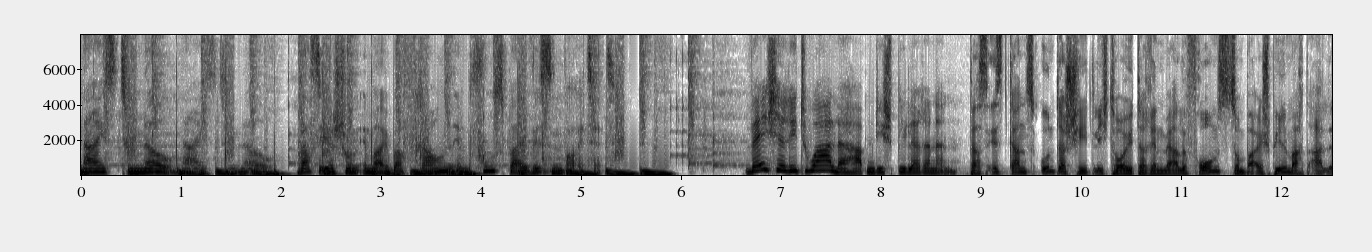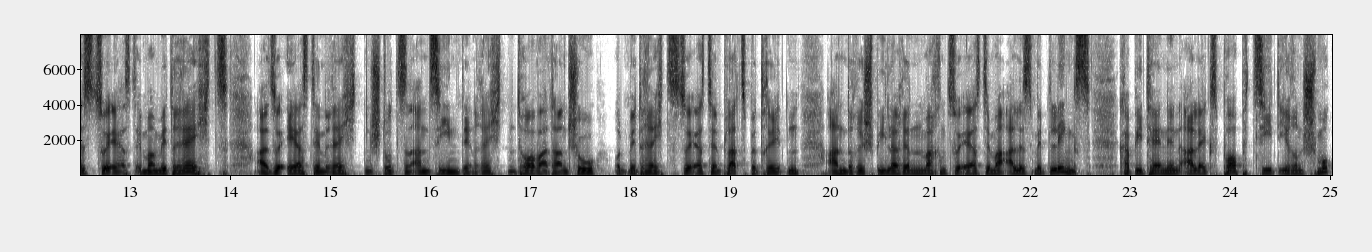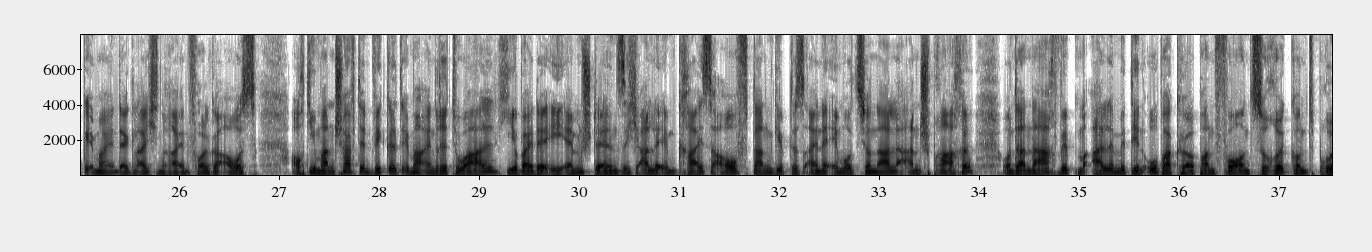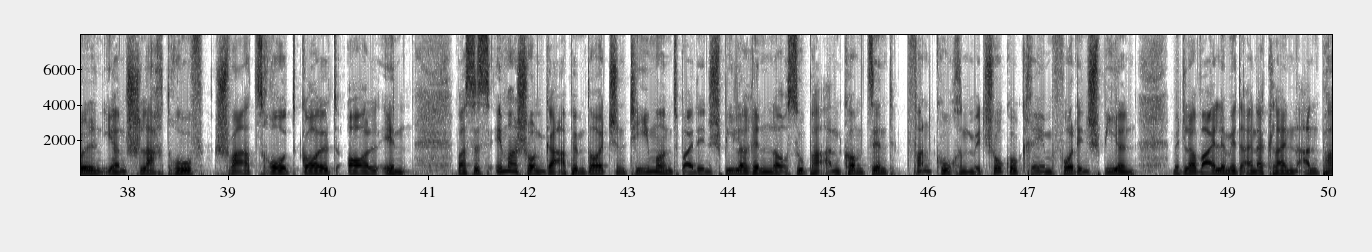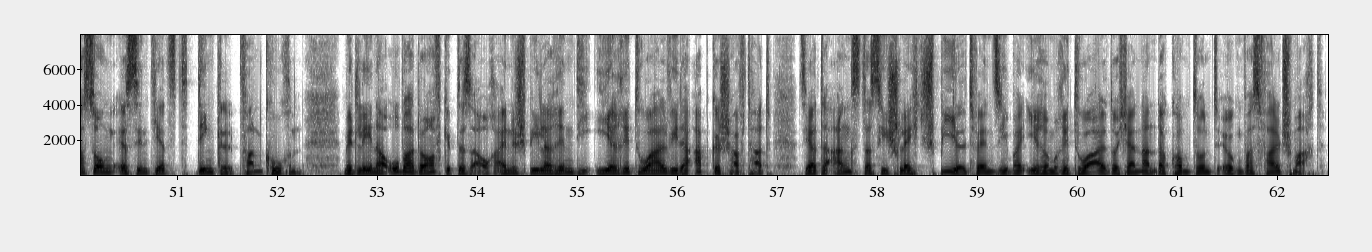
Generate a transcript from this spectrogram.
Nice to know. Nice to know. Was ihr schon immer über Frauen im Fußball wissen wolltet. Welche Rituale haben die Spielerinnen? Das ist ganz unterschiedlich. Torhüterin Merle Froms zum Beispiel macht alles zuerst immer mit rechts. Also erst den rechten Stutzen anziehen, den rechten Torwarthandschuh und mit rechts zuerst den Platz betreten. Andere Spielerinnen machen zuerst immer alles mit links. Kapitänin Alex Popp zieht ihren Schmuck immer in der gleichen Reihenfolge aus. Auch die Mannschaft entwickelt immer ein Ritual. Hier bei der EM stellen sich alle im Kreis auf, dann gibt es eine emotionale Ansprache und danach wippen alle mit den Oberkörpern vor und zurück und brüllen ihren Schlachtruf Schwarz-Rot-Gold all in. Was es immer schon gab im deutschen Team und bei den Spielerinnen auch super ankommt, sind Pfannkuchen mit Schokocreme vor den Spielen. Mittlerweile mit einer kleinen Anpassung, es sind jetzt Dinkel-Pfannkuchen. Mit Lena Oberdorf gibt es auch eine Spielerin, die ihr Ritual wieder abgeschafft hat. Sie hatte Angst, dass sie schlecht spielt, wenn sie bei ihrem Ritual durcheinander kommt und irgendwas falsch macht.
